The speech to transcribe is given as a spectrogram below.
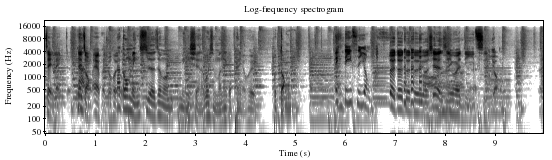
这一类的那种 app 就会有那都明示的这么明显了，为什么那个朋友会不懂？哎，第一次用吧？对对对对，有些人是因为第一次用，对，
